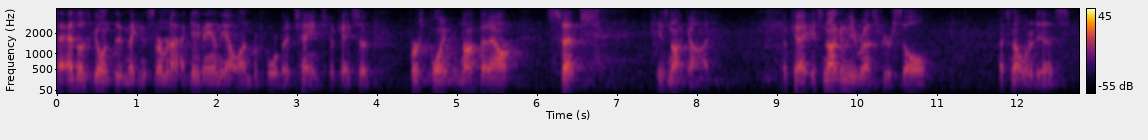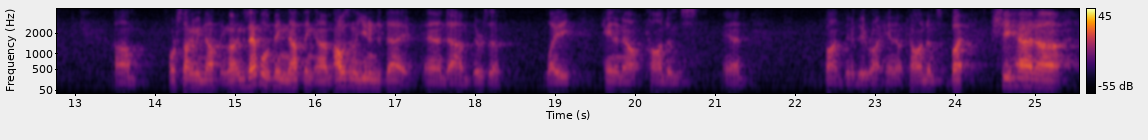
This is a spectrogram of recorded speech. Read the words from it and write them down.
as I was going through making the sermon, I gave Ann the outline before, but it changed. Okay? So first point, knock that out. Sex is not God. Okay? It's not going to be rest for your soul. That's not what it is. Um, or it's not going to be nothing. An example of being nothing, um, I was in the union today, and um, there was a lady handing out condoms, and fine thing to do, right? Handing out condoms. But she had a,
